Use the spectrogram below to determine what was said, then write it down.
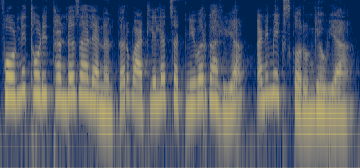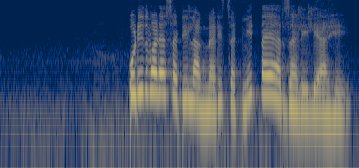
फोडणी थोडी थंड झाल्यानंतर वाटलेल्या चटणीवर घालूया आणि मिक्स करून घेऊया. उडीद वड्यासाठी लागणारी चटणी तयार झालेली आहे.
